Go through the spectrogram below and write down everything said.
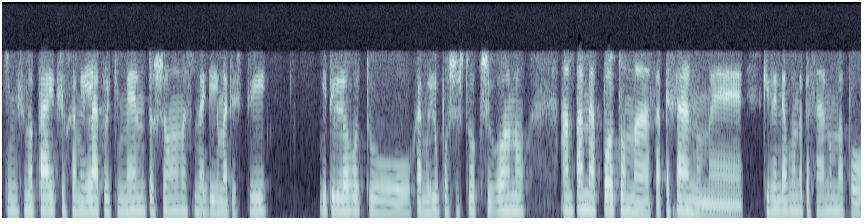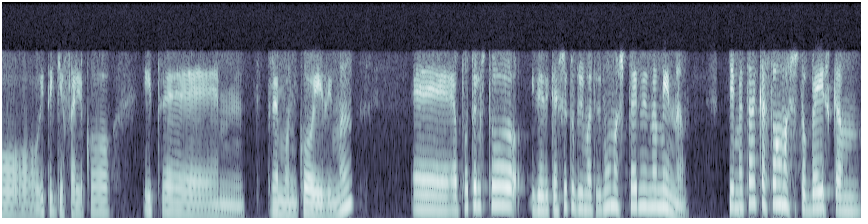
κοιμηθούμε πάλι πιο χαμηλά προκειμένου το σώμα μας να εγκληματιστεί γιατί λόγω του χαμηλού ποσοστού οξυγόνου αν πάμε απότομα θα πεθάνουμε, κινδυνεύουμε να πεθάνουμε από είτε κεφαλικό είτε πνευμονικό είδημα. Ε, οπότε αυτό η διαδικασία του κλιματισμού μας παίρνει ένα μήνα. Και μετά καθόμαστε στο Basecamp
